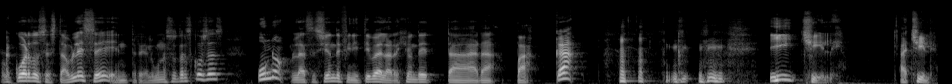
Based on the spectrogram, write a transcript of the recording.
acuerdo se establece, entre algunas otras cosas, uno, la cesión definitiva de la región de Tarapacá y Chile, a Chile.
